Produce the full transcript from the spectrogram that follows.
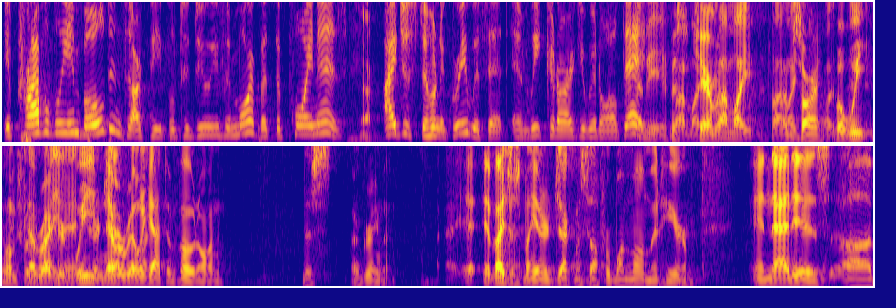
It probably emboldens our people to do even more. But the point is, I just don't agree with it, and we could argue it all Let me, day. if I Mr. might- Chairman, if I might, if I might I'm just sorry, wa- but we, if for I the record, we interject never really one- got to vote on this agreement. If I just may interject myself for one moment here, and that is, uh,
